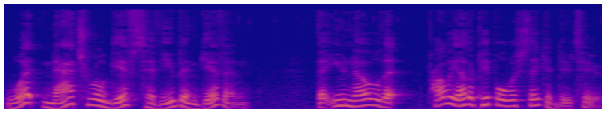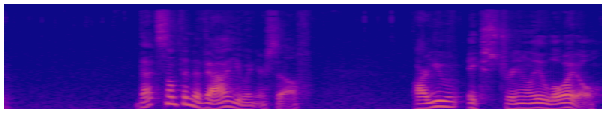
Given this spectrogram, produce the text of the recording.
What natural gifts have you been given that you know that probably other people wish they could do too? That's something to value in yourself. Are you extremely loyal?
